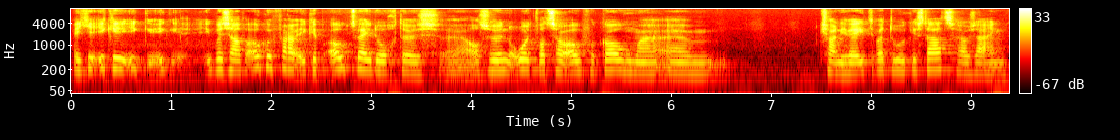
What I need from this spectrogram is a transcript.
Weet je, ik, ik, ik, ik ben zelf ook een vrouw. Ik heb ook twee dochters. Eh, als hun ooit wat zou overkomen... ehm, ik zou niet weten waartoe ik in staat zou zijn.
